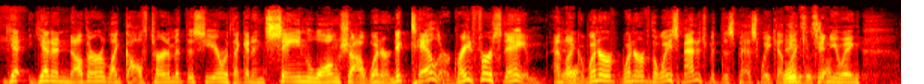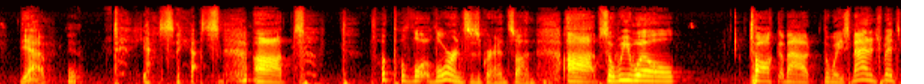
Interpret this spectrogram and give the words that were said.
Yet yet another like golf tournament this year with like an insane long shot winner, Nick Taylor, great first name, and like a winner winner of the waste management this past weekend, like Name's son. continuing. Yeah. yes, yes. Uh, Lawrence's grandson. Uh, so we will talk about the waste management.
